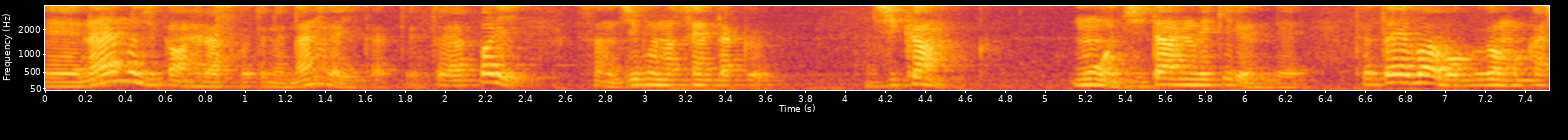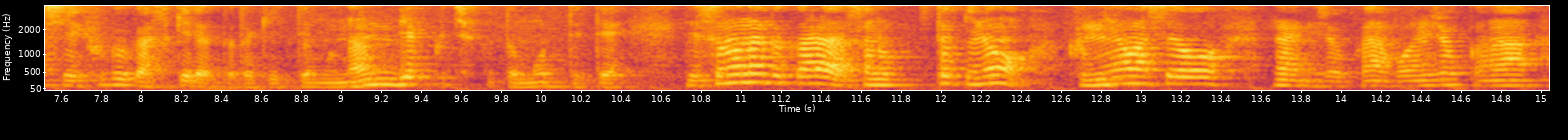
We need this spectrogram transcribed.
えー、悩む時間を減らすことには何がいいかっていうとやっぱりその自分の選択時間。もう時短できるんで例えば僕が昔服が好きだった時ってもう何百着と持っててでその中からその時の組み合わせを何にしようかなこれにしようかな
